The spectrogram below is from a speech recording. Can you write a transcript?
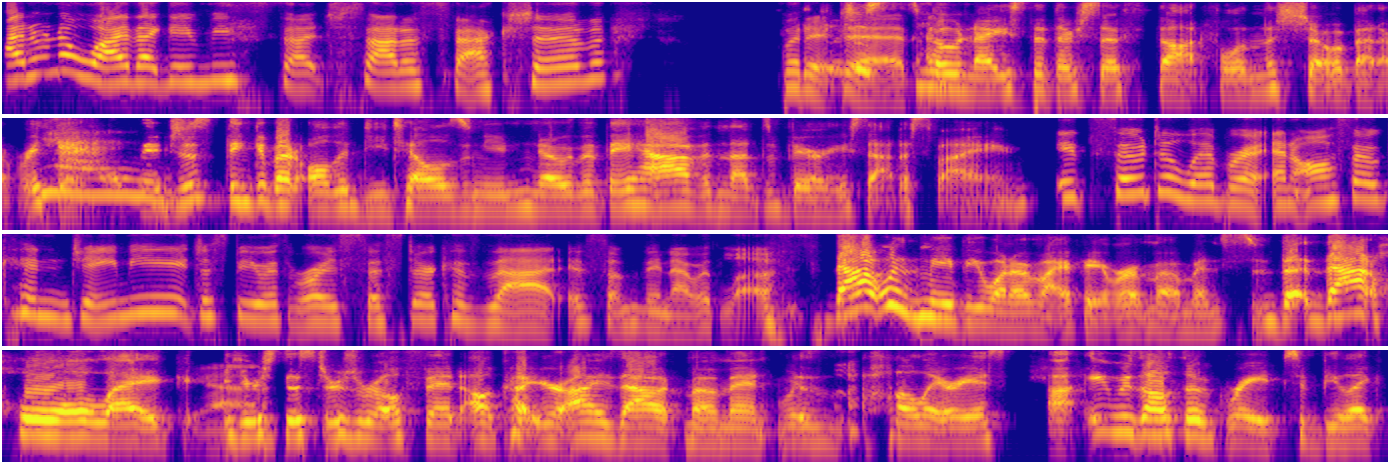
I don't know why that gave me such satisfaction, but it It's just did. so nice that they're so thoughtful in the show about everything. Like, They just think about all the details and you know that they have, and that's very satisfying. it's so deliberate. And also, can Jamie just be with Roy's sister? Because that is something I would love. That was maybe one of my favorite moments. Th- that whole like Yeah. your sister's real fit, I'll cut your eyes out moment was hilarious. Uh, it was also great to be like,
